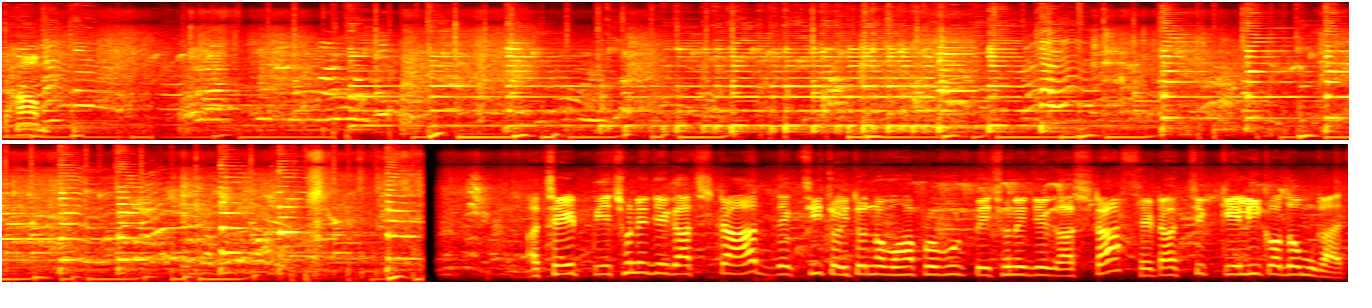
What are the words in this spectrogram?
ধাম। আচ্ছা এর পেছনে যে গাছটা দেখছি চৈতন্য মহাপ্রভুর পেছনে যে গাছটা সেটা হচ্ছে কেলি কদম গাছ।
